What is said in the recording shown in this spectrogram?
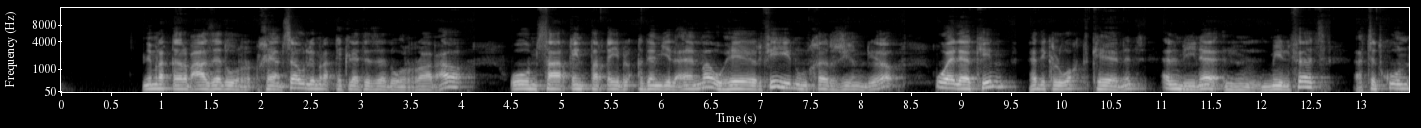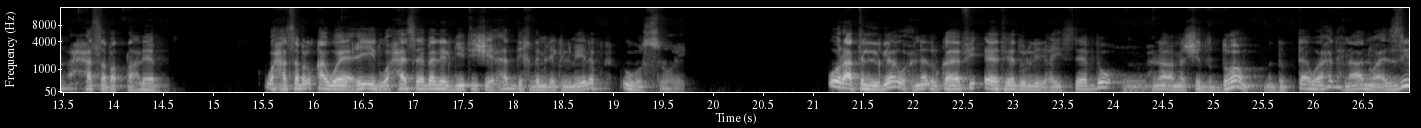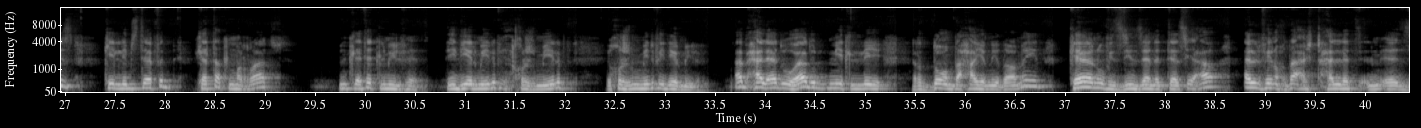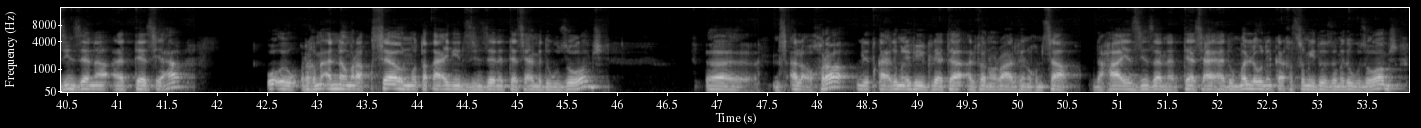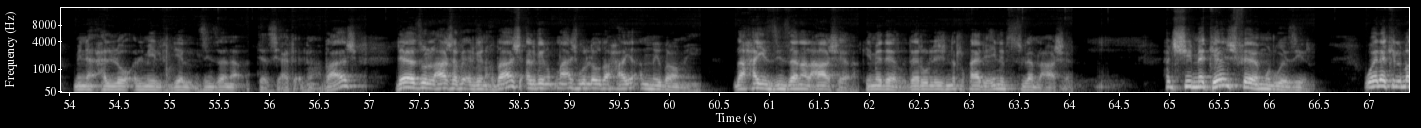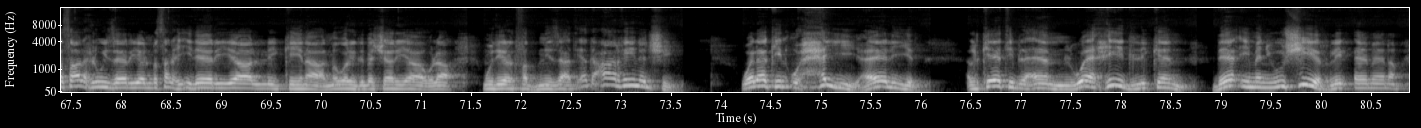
اللي مرقي أربعة زادوا الخامسة واللي مرقي ثلاثة زادوا الرابعة. ومسارقين الترقية بالأقدمية العامة وهارفين وخارجين ولكن هذيك الوقت كانت البناء الملفات حتى تكون حسب الطلب وحسب القواعد وحسب لا لقيتي شي حد يخدم لك الملف ويوصلوا لي. وراه تلقاو حنا دركا فئات هادو اللي غيستافدوا حنا ماشي ضدهم ضد حتى واحد حنا نعزز. كاين اللي مستافد ثلاثة المرات من ثلاثة الملفات يدير ملف يخرج ملف يخرج من ملف يدير ملف. بحال هادو هادو النيت اللي ردوهم ضحايا النظامين كانوا في الزنزانة التاسعة 2011 تحلت الزنزانة التاسعة. رغم أنهم راه قساو المتقاعدين الزنزانة التاسعة ما دوزوهمش آه مسألة أخرى اللي تقاعدوا من 2003 2004 2005 ضحايا الزنزانة التاسعة هادو هما الأولين كان خاصهم يدوزوا ما دوزوهمش من حلوا الملف ديال الزنزانة التاسعة في 2011 دازوا العاشر في 2011 2012 ولاو ضحايا النظاميين ضحايا الزنزانة العاشرة كما داروا داروا لجنة القابعين في السلم العاشر. هذا الشيء ما كانش فاهمه الوزير. ولكن المصالح الوزارية المصالح الإدارية اللي كاينة الموارد البشرية ولا مديريه فض النزاعات عارفين هذا الشيء. ولكن أحيي عاليا الكاتب العام الوحيد اللي كان دائما يشير للأمانة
